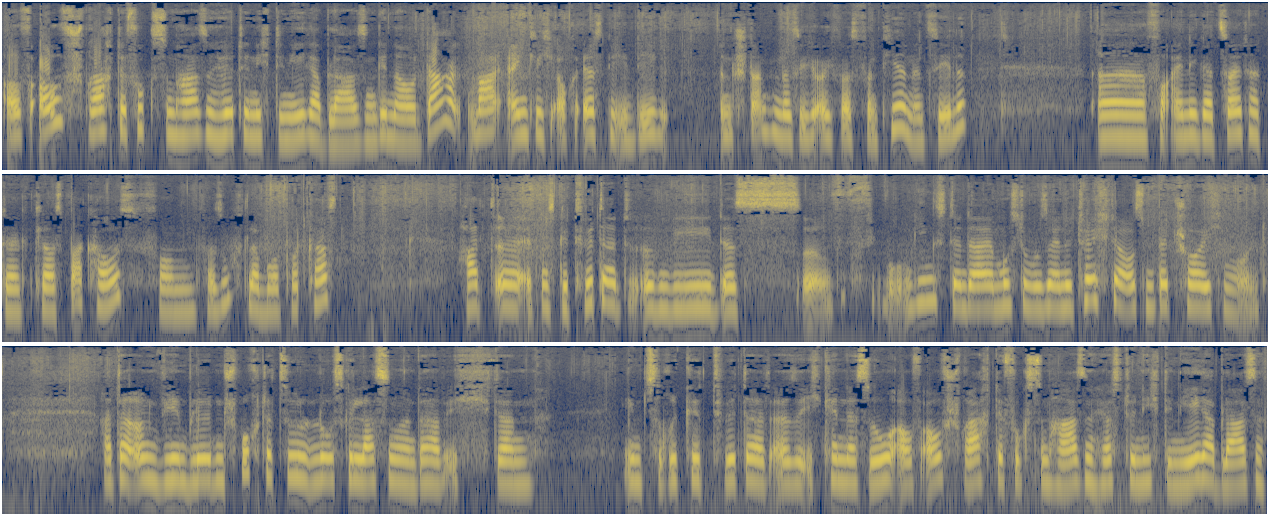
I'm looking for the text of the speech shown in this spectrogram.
Auf auf sprach der Fuchs zum Hasen, hörte nicht den Jäger blasen. Genau, da war eigentlich auch erst die Idee entstanden, dass ich euch was von Tieren erzähle. Äh, vor einiger Zeit hat der Klaus Backhaus vom Versuchslabor-Podcast hat äh, etwas getwittert, irgendwie, dass, äh, worum ging es denn da? Er musste wohl seine Töchter aus dem Bett scheuchen und hat da irgendwie einen blöden Spruch dazu losgelassen und da habe ich dann ihm zurückgetwittert. Also ich kenne das so, auf Aufsprach der Fuchs zum Hasen, hörst du nicht den Jäger blasen.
